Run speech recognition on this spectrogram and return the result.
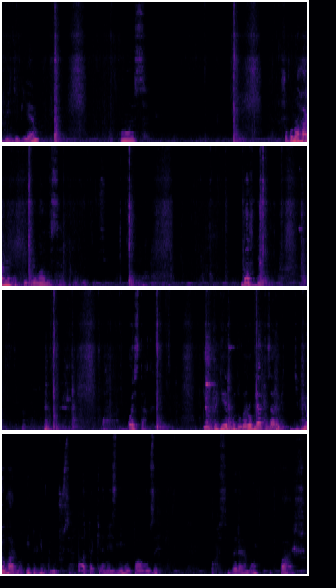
Відіб'ємо. Ось щоб воно гарно кубки трималося. Дощ. Ось так. І тоді я буду виробляти, зараз відіб'ю гарно і тоді включуся. Отаке, не зніму паузи. Ось беремо фарш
